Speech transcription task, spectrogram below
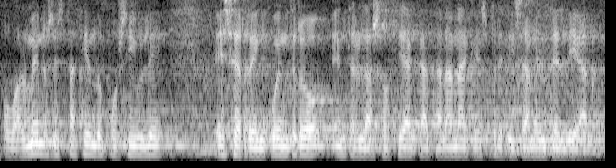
o al menos está haciendo posible ese reencuentro entre la sociedad catalana, que es precisamente el diálogo.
